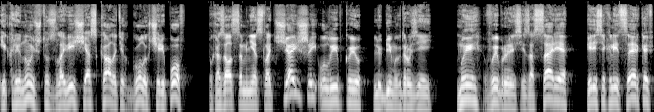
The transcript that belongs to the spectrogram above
и клянусь, что зловещий оскал этих голых черепов показался мне сладчайшей улыбкою любимых друзей. Мы выбрались из Ассария, пересекли церковь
